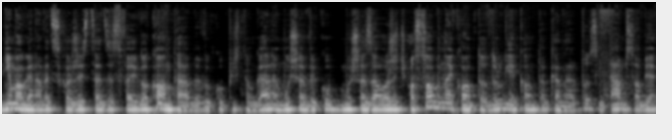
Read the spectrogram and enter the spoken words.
Nie mogę nawet skorzystać ze swojego konta, aby wykupić tą galę, muszę, wykup, muszę założyć osobne konto konto, drugie konto Kanal Plus i tam sobie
